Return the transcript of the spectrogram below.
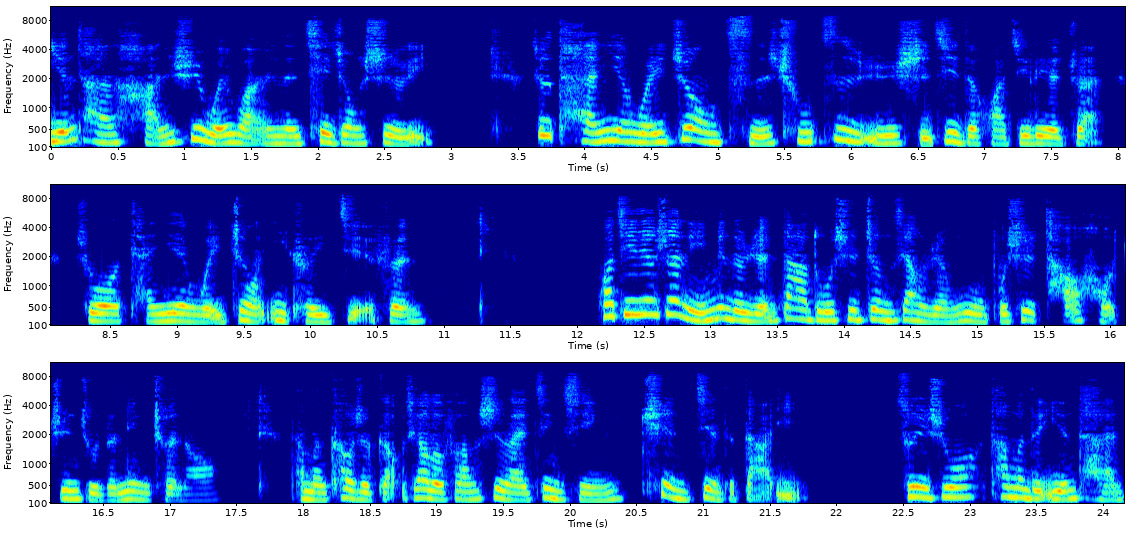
言谈含蓄委婉而能切中事理。这个谈言为重词出自于《史记》的《滑稽列传》，说谈言为重亦可以解分。《滑稽列传》里面的人大多是正向人物，不是讨好君主的佞臣哦。他们靠着搞笑的方式来进行劝谏的大义，所以说他们的言谈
